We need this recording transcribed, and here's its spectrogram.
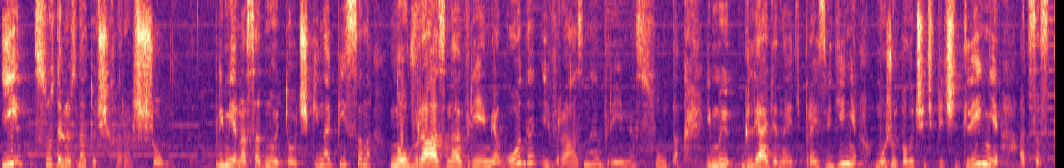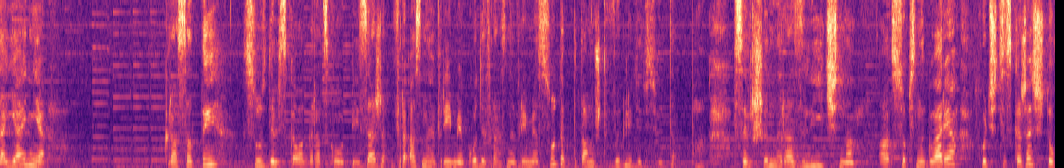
и Суздаль он знает очень хорошо. Примерно с одной точки написано, но в разное время года и в разное время суток. И мы, глядя на эти произведения, можем получить впечатление от состояния красоты Суздальского городского пейзажа в разное время года, в разное время суток, потому что выглядит все это совершенно различно. А, Собственно говоря, хочется сказать, что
